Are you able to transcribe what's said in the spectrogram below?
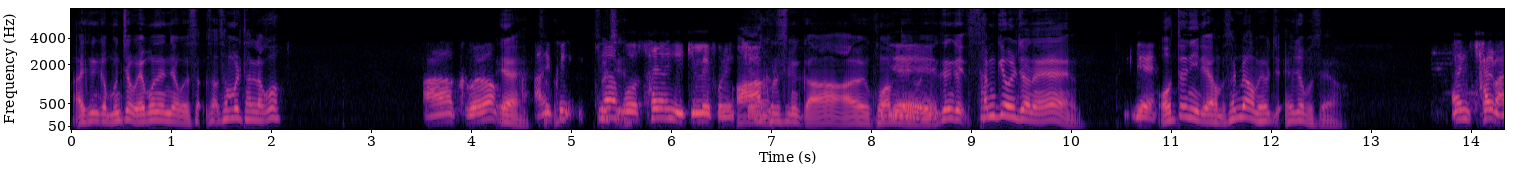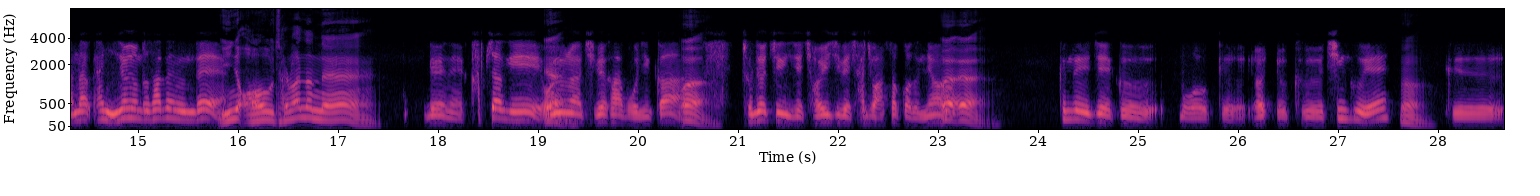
아 그러니까 문자 왜 보냈냐고 서- 서- 선물 달라고? 아, 그거요? 예. 아니, 그, 솔직히- 그냥 뭐 사연이 있길래 보냈죠. 아 그렇습니까? 아유 고맙네요. 예. 예. 그러니까 3개월 전에 예. 어떤 일이에요? 한번 설명 한번 해줘, 해줘 보세요. 아니, 잘 만나, 한 2년 정도 사귀었는데, 2년, 어우, 잘 만났네. 네네. 갑자기 어느 날 집에 가 보니까, 예, 전 여친이 이제 저희 집에 자주 왔었거든요. 예, 예. 근데 이제 그, 뭐, 그, 그 친구의 어, 그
